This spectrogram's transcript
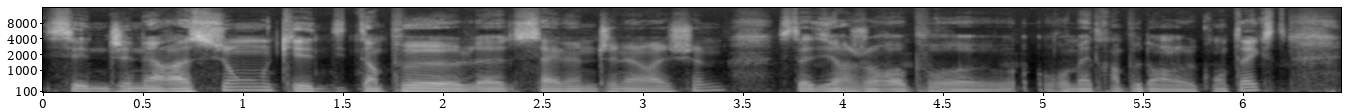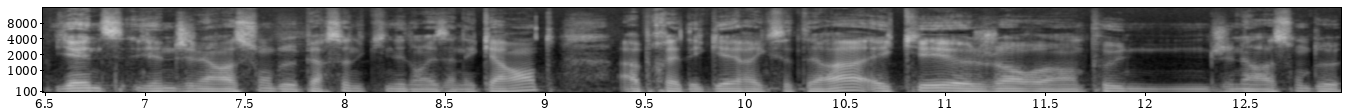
c'est une génération qui est dite un peu la silent generation, c'est-à-dire, genre, pour remettre un peu dans le contexte, il y, a une, génération de personnes qui naît dans les années 40, après des guerres, etc., et qui est genre un peu une génération de,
